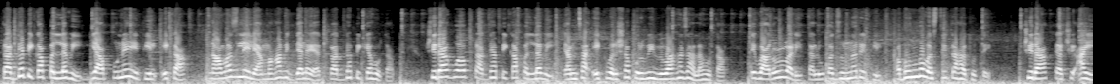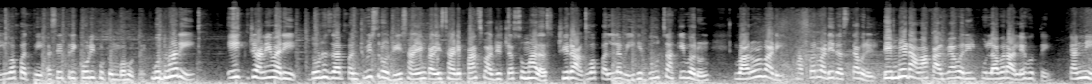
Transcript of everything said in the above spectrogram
प्राध्यापिका पल्लवी या पुणे येथील एका नावाजलेल्या महाविद्यालयात प्राध्यापिका होता. चिराग व प्राध्यापिका पल्लवी यांचा एक वर्षापूर्वी विवाह झाला होता. ते वारुळवाडी तालुका जुन्नर येथील अभंग वस्तीत राहत होते. चिराग त्याची आई व पत्नी असे त्रिकोणी कुटुंब होते. बुधवारी एक जानेवारी दोन हजार पंचवीस रोजी सायंकाळी साडेपाच वाजेच्या सुमारास चिराग व पल्लवी हे दुचाकीवरून वारुळवाडी ठाकरवाडी रस्त्यावरील टेंभे डावा कालव्यावरील पुलावर आले होते. त्यांनी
